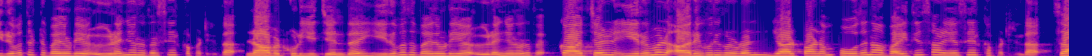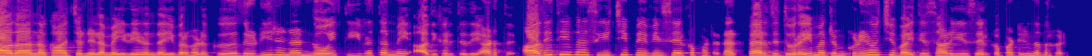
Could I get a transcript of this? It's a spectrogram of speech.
இருபத்தெட்டு வயதுடைய இளைஞர் ஒருவர் சேர்க்கப்பட்டிருந்தார். நாவட்குழியைச் சேர்ந்த இருபது வயதுடைய இளைஞர் ஒருவர் காய்ச்சல் இருமல் அறிகுறிகளுடன் யாழ்ப்பாணம் போதனா வைத்தியசாலையில் சேர்க்கப்பட்டிருந்தார். சாதாரண காய்ச்சல் நிலைமையில் இருந்த இவர்களுக்கு திடீரென நோய் தீவிரத்தன்மை அதிகரித்ததை அடுத்து அதிதீவிர சிகிச்சை பிரிவில் சேர்க்கப்பட்டனர். பருத்தித்துறை மற்றும் கிளிநொச்சி வைத்தியசாலையில் சேர்க்கப்பட்டிருந்தவர்கள்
